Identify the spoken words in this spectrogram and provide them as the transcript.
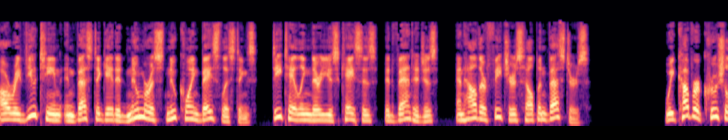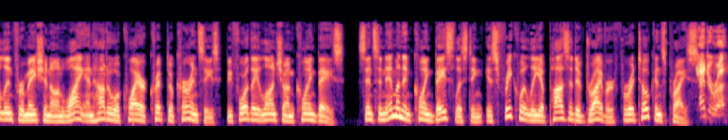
Our review team investigated numerous new Coinbase listings, detailing their use cases, advantages, and how their features help investors. We cover crucial information on why and how to acquire cryptocurrencies before they launch on Coinbase, since an imminent Coinbase listing is frequently a positive driver for a token's price. Hedera,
